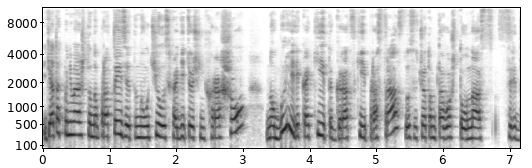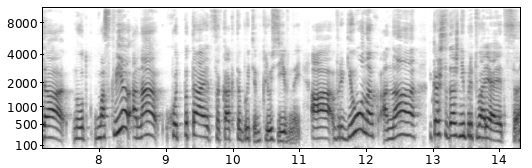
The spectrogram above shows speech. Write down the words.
я так понимаю, что на протезе ты научилась ходить очень хорошо, но были ли какие-то городские пространства с учетом того, что у нас среда, ну вот в Москве она хоть пытается как-то быть инклюзивной, а в регионах она, мне кажется, даже не притворяется,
